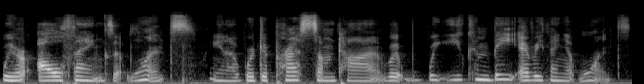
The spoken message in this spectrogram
we are all things at once. You know, we're depressed sometimes. We, we, you can be everything at once.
